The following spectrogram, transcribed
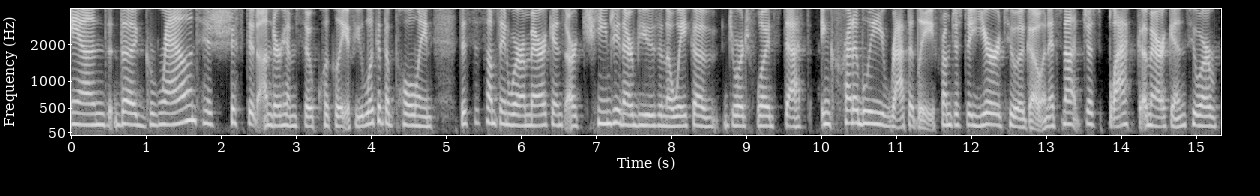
And the ground has shifted under him so quickly. If you look at the polling, this is something where Americans are changing their views in the wake of George Floyd's death incredibly rapidly from just a year or two ago. And it's not just Black Americans who are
